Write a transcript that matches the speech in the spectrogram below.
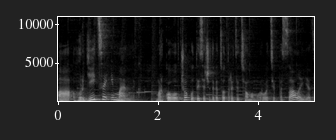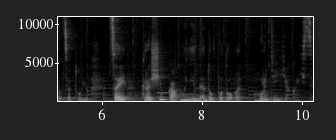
А гордій це іменник. Марко Вовчок у 1937 році писала, я зацитую: цей кращівка мені не до вподоби, гордій якийсь.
